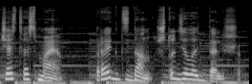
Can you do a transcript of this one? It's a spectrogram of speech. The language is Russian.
Часть восьмая. Проект сдан. Что делать дальше?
